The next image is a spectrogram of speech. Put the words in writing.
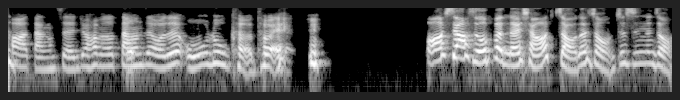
话当真，就他们都当真，我就无路可退。我要笑死！我本来想要找那种，就是那种，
